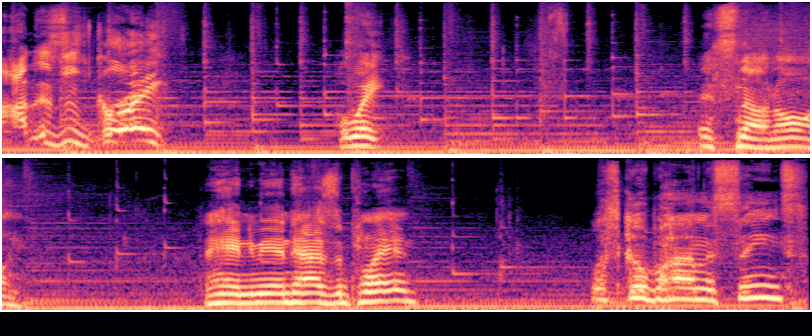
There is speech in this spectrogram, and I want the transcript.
Ah, this is great. Oh, wait, it's not on. The handyman has a plan. Let's go behind the scenes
